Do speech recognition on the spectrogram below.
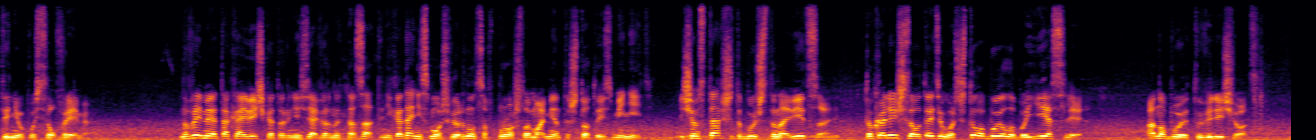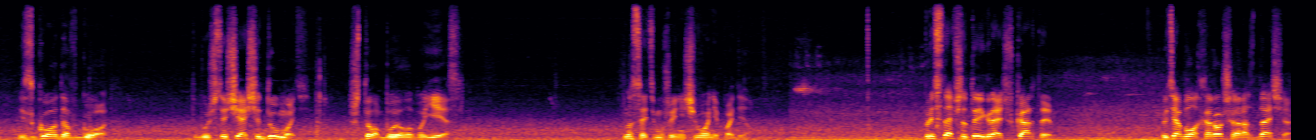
ты не упустил время. Но время это такая вещь, которую нельзя вернуть назад. Ты никогда не сможешь вернуться в прошлый момент и что-то изменить. И чем старше ты будешь становиться, то количество вот этих вот «что было бы, если» оно будет увеличиваться из года в год. Ты будешь все чаще думать, что было бы, если. Но с этим уже ничего не поделать. Представь, что ты играешь в карты, у тебя была хорошая раздача,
